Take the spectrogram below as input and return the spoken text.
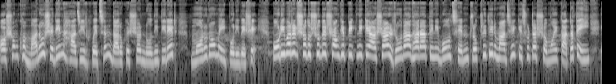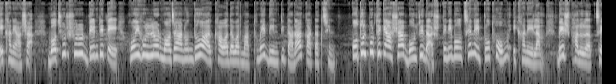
অসংখ্য মানুষ এদিন হাজির হয়েছেন দ্বারকেশ্বর নদী তীরের মনোরম এই পরিবেশে। পরিবারের সদস্যদের সঙ্গে পিকনিকে আসা রুনা ধারা তিনি বলছেন, প্রকৃতির মাঝে কিছুটা সময় কাটাতেই এখানে আসা। বছর শুরুর দিনটিতে হই হুল্লোড় মজা আনন্দ আর খাওয়া দাওয়ার মাধ্যমে দিনটি তারা কাটাচ্ছেন। কতুলপুর থেকে আসা বল্টি দাস তিনি বলছেন এই প্রথম এখানে এলাম। বেশ ভালো লাগছে।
